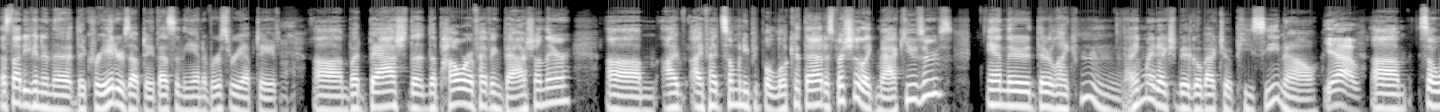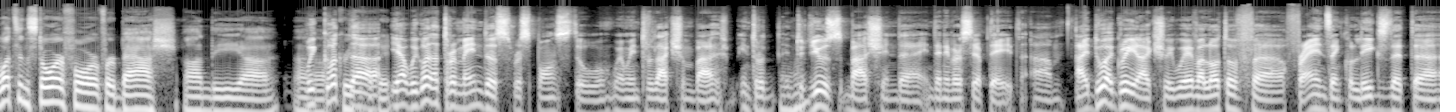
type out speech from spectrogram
that's not even in the the creators update that's in the anniversary update mm-hmm. um, but Bash the the power of having Bash on there um, I've I've had so many people look at that especially like Mac users and they're they're like, hmm, I might actually be able to go back to a PC now. Yeah. Um, so what's in store for for Bash on the Uh, we got uh, yeah we got a tremendous response to when we introduction bash intro, Mm-hmm. introduced bash in the in the anniversary update um, i do agree actually we have a lot of uh, friends and colleagues that uh,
